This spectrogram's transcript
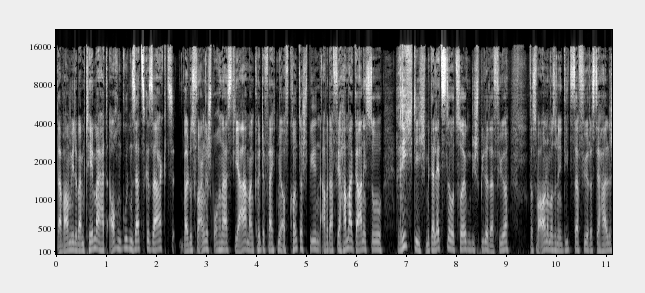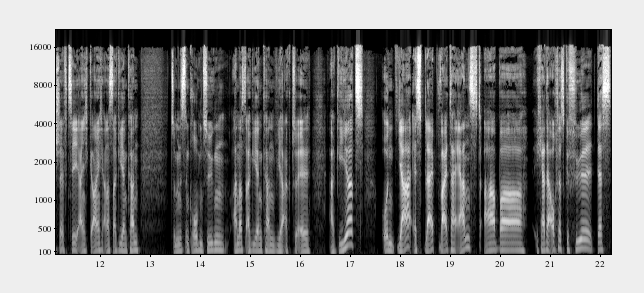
da waren wir wieder beim Thema. Er hat auch einen guten Satz gesagt, weil du es vorhin angesprochen hast. Ja, man könnte vielleicht mehr auf Konter spielen, aber dafür haben wir gar nicht so richtig mit der letzten Überzeugung die Spieler dafür. Das war auch nochmal so ein Indiz dafür, dass der Hallische FC eigentlich gar nicht anders agieren kann. Zumindest in groben Zügen anders agieren kann, wie er aktuell agiert. Und ja, es bleibt weiter ernst, aber ich hatte auch das Gefühl, dass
